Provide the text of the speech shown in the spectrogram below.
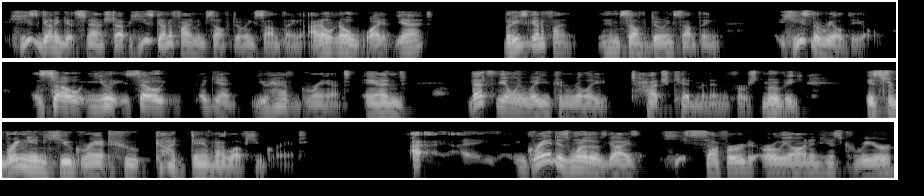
He's going to get snatched up. He's going to find himself doing something. I don't know what yet, but he's going to find himself doing something. He's the real deal. So you so again, you have Grant and that's the only way you can really touch Kidman in the first movie is to bring in Hugh Grant, who, God damn it, I love Hugh Grant. I, I, Grant is one of those guys. He suffered early on in his career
